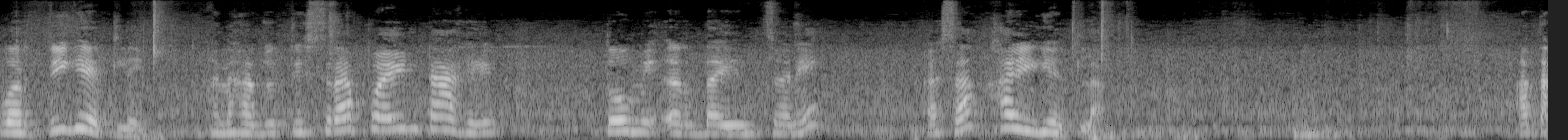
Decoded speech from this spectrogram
वरती घेतले. आणि हा जो तिसरा पॉईंट आहे तो मी अर्धा इंचाने असा खाली घेतला. आता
